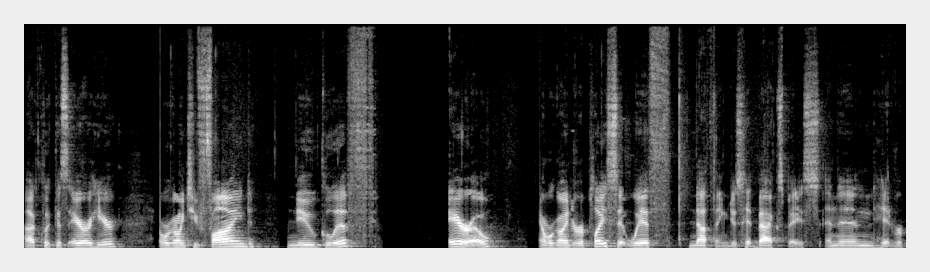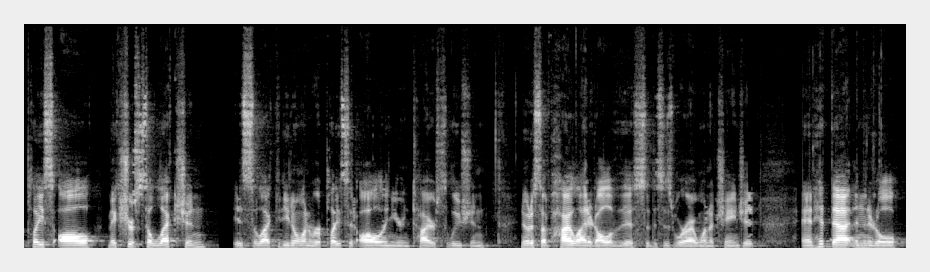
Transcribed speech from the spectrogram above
Uh, click this arrow here, and we're going to find new glyph arrow, and we're going to replace it with nothing. Just hit backspace, and then hit replace all. Make sure selection is selected. You don't want to replace it all in your entire solution. Notice I've highlighted all of this, so this is where I want to change it and hit that and it'll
